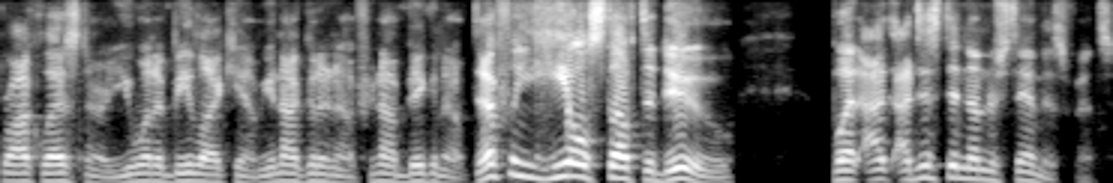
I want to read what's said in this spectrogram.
Brock Lesnar. You want to be like him. You're not good enough. You're not big enough. Definitely heel stuff to do. But I, I just didn't understand this, Vince.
